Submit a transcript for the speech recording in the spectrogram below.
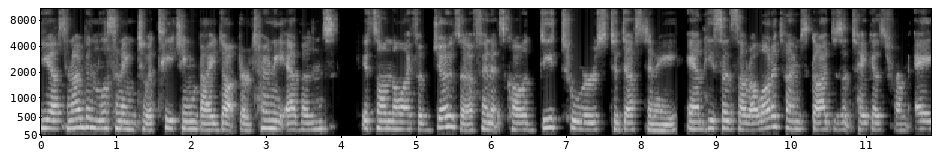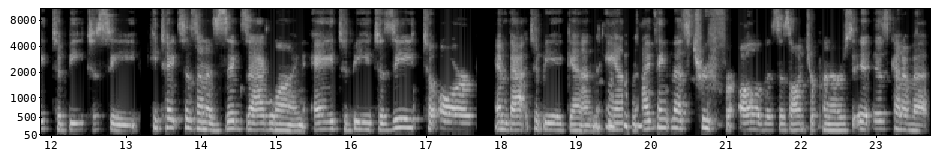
Yes. And I've been listening to a teaching by Dr. Tony Evans it's on the life of Joseph and it's called Detours to Destiny. And he says that a lot of times God doesn't take us from A to B to C. He takes us in a zigzag line, A to B to Z to R and back to B again. And I think that's true for all of us as entrepreneurs. It is kind of a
